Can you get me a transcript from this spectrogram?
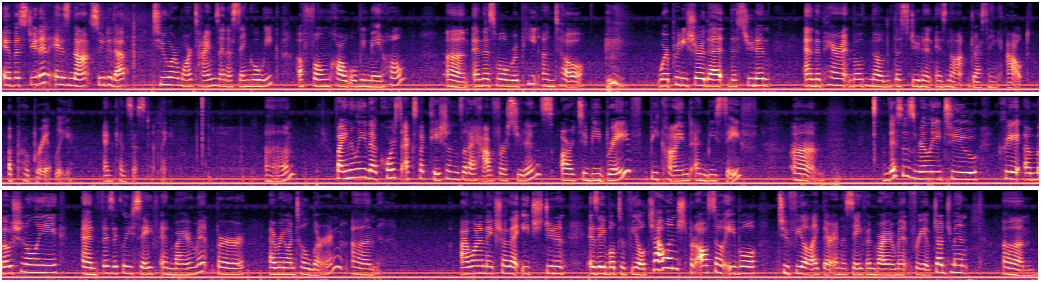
If a student is not suited up two or more times in a single week, a phone call will be made home. Um, and this will repeat until we're pretty sure that the student and the parent both know that the student is not dressing out appropriately and consistently. Um, finally, the course expectations that I have for students are to be brave, be kind, and be safe. Um, this is really to create emotionally and physically safe environment for everyone to learn. Um, I want to make sure that each student is able to feel challenged, but also able to feel like they're in a safe environment, free of judgment, um,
